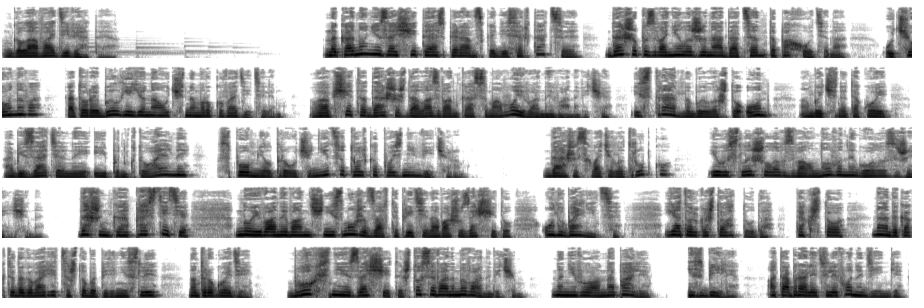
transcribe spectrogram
Глава девятая Накануне защиты аспирантской диссертации Даша позвонила жена доцента Похотина, ученого, который был ее научным руководителем. Вообще-то Даша ждала звонка самого Ивана Ивановича, и странно было, что он, обычно такой обязательный и пунктуальный, вспомнил про ученицу только поздним вечером. Даша схватила трубку и услышала взволнованный голос женщины. «Дашенька, простите, но Иван Иванович не сможет завтра прийти на вашу защиту. Он в больнице. Я только что оттуда. Так что надо как-то договориться, чтобы перенесли на другой день. Бог с ней защиты. Что с Иваном Ивановичем? На него напали, избили, отобрали телефон и деньги.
